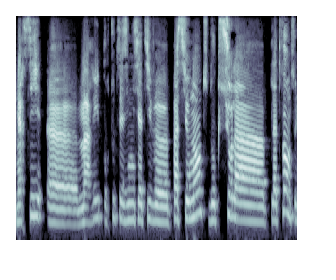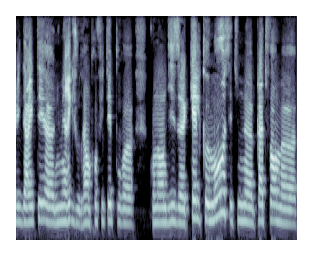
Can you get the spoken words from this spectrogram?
Merci euh, Marie pour toutes ces initiatives euh, passionnantes. Donc sur la plateforme Solidarité euh, numérique, je voudrais en profiter pour qu'on en dise quelques mots. C'est une plateforme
